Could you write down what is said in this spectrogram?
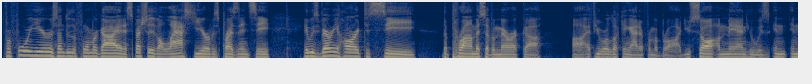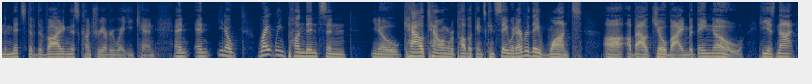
for four years under the former guy, and especially the last year of his presidency, it was very hard to see the promise of America Uh, if you were looking at it from abroad, you saw a man who was in, in the midst of dividing this country every way he can, and and you know right wing pundits and you know kowtowing Republicans can say whatever they want uh, about Joe Biden, but they know he is not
